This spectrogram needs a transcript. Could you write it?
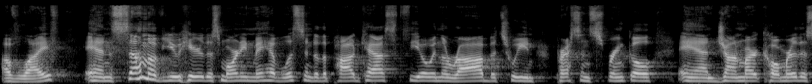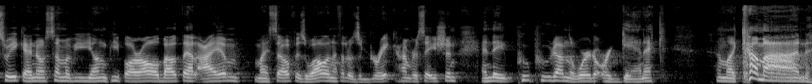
of life. And some of you here this morning may have listened to the podcast, Theology in the Raw, between Preston Sprinkle and John Mark Comer this week. I know some of you young people are all about that. I am myself as well, and I thought it was a great conversation. And they poo pooed on the word organic. I'm like, come on.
